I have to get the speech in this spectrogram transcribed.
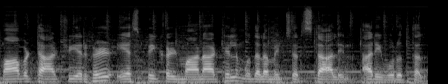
மாவட்ட ஆட்சியர்கள் எஸ்பிக்கள் மாநாட்டில் முதலமைச்சர் ஸ்டாலின் அறிவுறுத்தல்.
